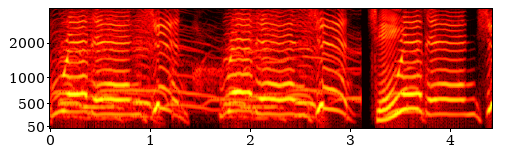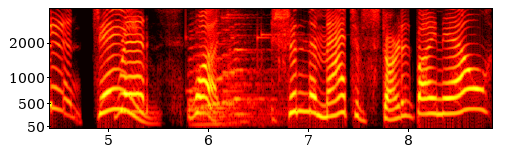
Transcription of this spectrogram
Red engine. Red engine. James? Red engine. James! Red. What? Shouldn't the match have started by now?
